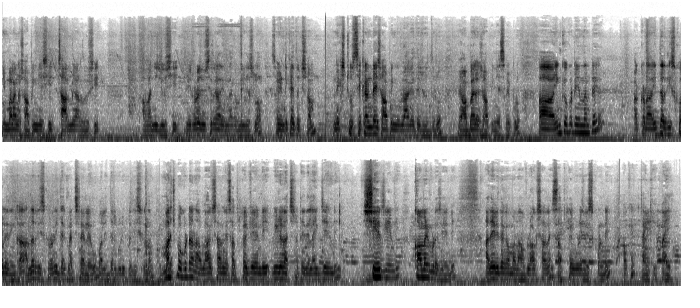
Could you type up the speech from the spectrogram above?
నిమ్మలంగా షాపింగ్ చేసి చార్మినార్ చూసి అవన్నీ చూసి మీరు కూడా చూసారు కదా ఇందాక వీడియోస్లో. సో ఇంటికి అయితే వచ్చినాం. Next second day shopping blog అయితే చూద్దరు. మేము అబ్బాయిలే షాపింగ్ చేస్తాం ఇప్పుడు. ఇంకొకటి ఏంటంటే అక్కడ ఇద్దరు తీసుకోలేదు ఇంకా. అందరు తీసుకున్నారు ఇద్దరికి నచ్చినాయి లేవు. వాళ్ళిద్దరు కూడా ఇప్పుడు తీసుకుందాం. మర్చిపోకుండా నా బ్లాగ్ ఛానల్ని సబ్స్క్రైబ్ చేయండి. వీడియో నచ్చినట్టయితే లైక్ చేయండి షేర్ చేయండి కామెంట్ కూడా చేయండి. అదేవిధంగా మన బ్లాగ్ ఛానల్ని సబ్స్క్రైబ్ కూడా చేసుకోండి. ఓకే థ్యాంక్ యూ బాయ్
